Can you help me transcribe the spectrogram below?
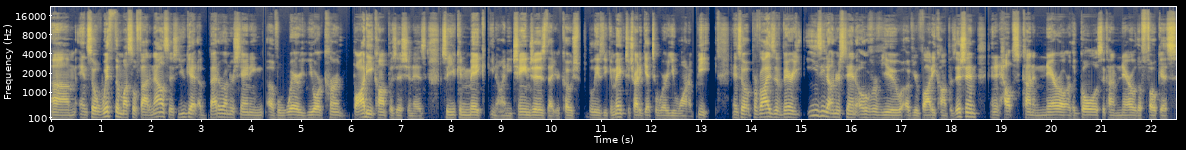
Um, and so, with the muscle fat analysis, you get a better understanding of where your current body composition is so you can make you know any changes that your coach believes you can make to try to get to where you want to be and so it provides a very easy to understand overview of your body composition and it helps kind of narrow or the goal is to kind of narrow the focus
